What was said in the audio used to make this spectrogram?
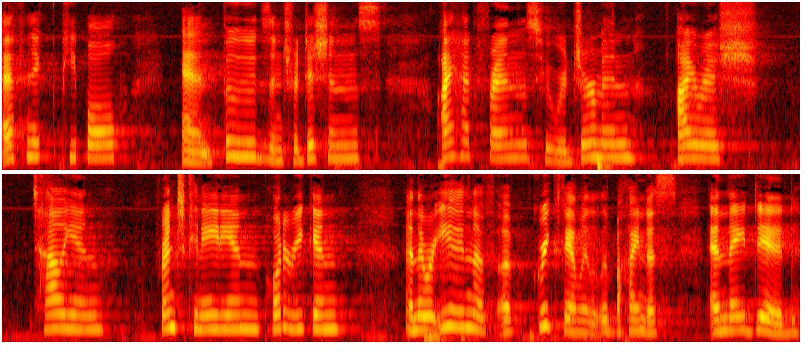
ethnic people and foods and traditions. I had friends who were German, Irish, Italian, French Canadian, Puerto Rican, and there were even a, a, Greek family that lived behind us, and they did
